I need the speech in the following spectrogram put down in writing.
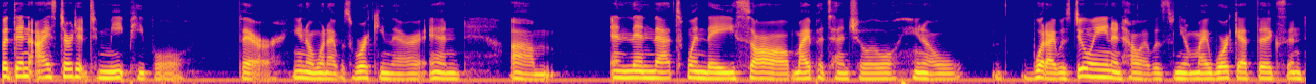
but then I started to meet people there, you know, when I was working there, and um, and then that's when they saw my potential, you know, what I was doing and how I was, you know, my work ethics, and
